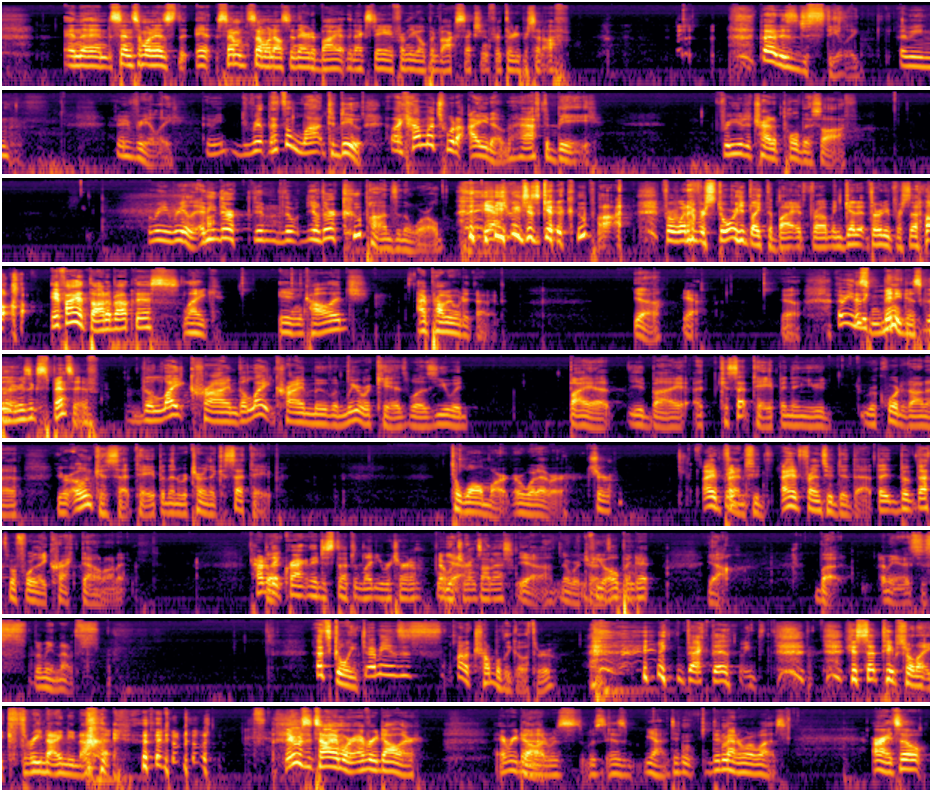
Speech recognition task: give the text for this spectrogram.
and then send someone else send someone else in there to buy it the next day from the open box section for thirty percent off. That is just stealing. I mean, I mean, really. I mean, that's a lot to do. Like, how much would an item have to be for you to try to pull this off? I mean, really. I mean, there, there, there you know, there are coupons in the world. Yeah. you can just get a coupon for whatever store you'd like to buy it from and get it thirty percent off. if I had thought about this like in college, I probably would have done it. Yeah, Yeah. yeah. I mean, This the, mini disc the- player is expensive. the light crime the light crime move when we were kids was you would buy a you'd buy a cassette tape and then you'd record it on a your own cassette tape and then return the cassette tape to Walmart or whatever. Sure. I had friends who I had friends who did that. They, but that's before they cracked down on it. How did they But- crack? They just have to let you return them. No Yeah. returns on this. Yeah, no returns. If you opened it. Yeah. But I mean, it's just. I mean, that's that's going. I mean, it's a lot of trouble to go through. Back then, I mean, cassette tapes were like three ninety nine. I don't know. There was a time where every dollar, every dollar That- was was as yeah. It didn't didn't matter what it was. All right, so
